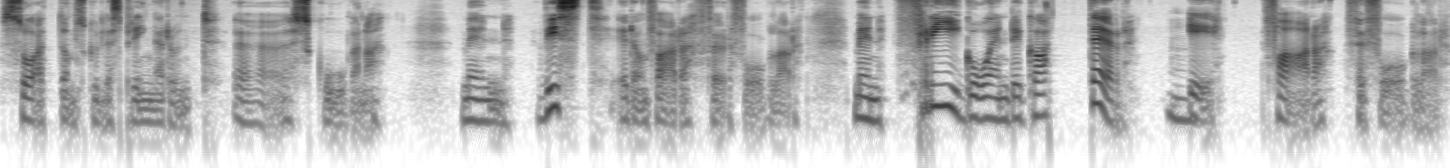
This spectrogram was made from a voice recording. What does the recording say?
så att de skulle springa runt uh, skogarna. Men visst är de fara för fåglar. Men frigående katter mm. är fara för fåglar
